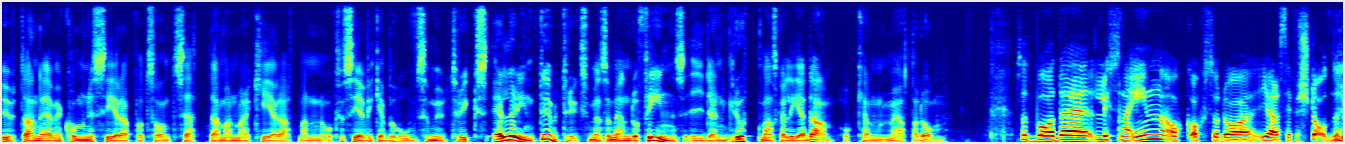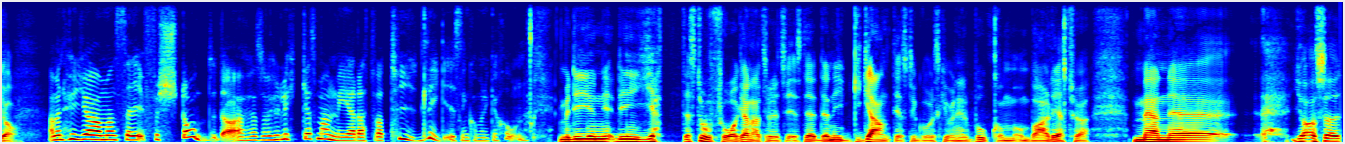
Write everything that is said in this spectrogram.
utan även kommunicera på ett sådant sätt där man markerar att man också ser vilka behov som uttrycks eller inte uttrycks men som ändå finns i den grupp man ska leda och kan möta dem. Så att både lyssna in och också då göra sig förstådd. Ja. Ja, men hur gör man sig förstådd då? Alltså, hur lyckas man med att vara tydlig i sin kommunikation? Men det är en, det är en jättestor fråga naturligtvis. Den är gigantisk. Det går att skriva en hel bok om, om bara det tror jag. Men eh, Ja, alltså,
